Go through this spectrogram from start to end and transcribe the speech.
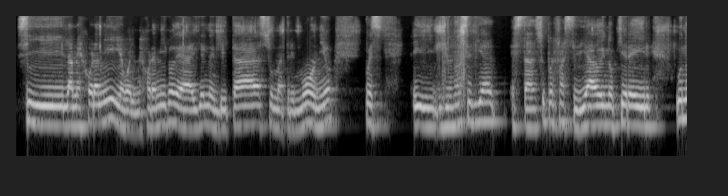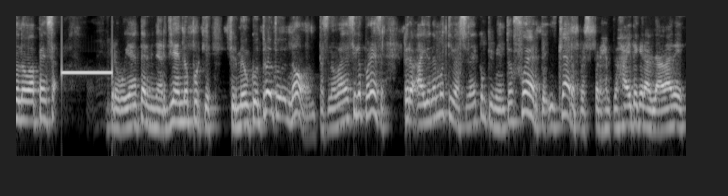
si la mejor amiga o el mejor amigo de alguien lo invita a su matrimonio, pues y, y uno ese día está súper fastidiado y no quiere ir, uno no va a pensar, pero voy a terminar yendo porque firmé un contrato. No, pues no va a decirlo por eso, pero hay una motivación de cumplimiento fuerte. Y claro, pues por ejemplo, Heidegger hablaba de,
